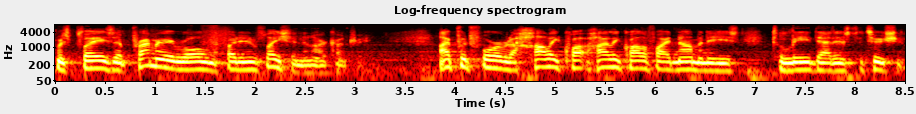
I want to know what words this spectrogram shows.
which plays a primary role in fighting inflation in our country. I put forward highly, highly qualified nominees to lead that institution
